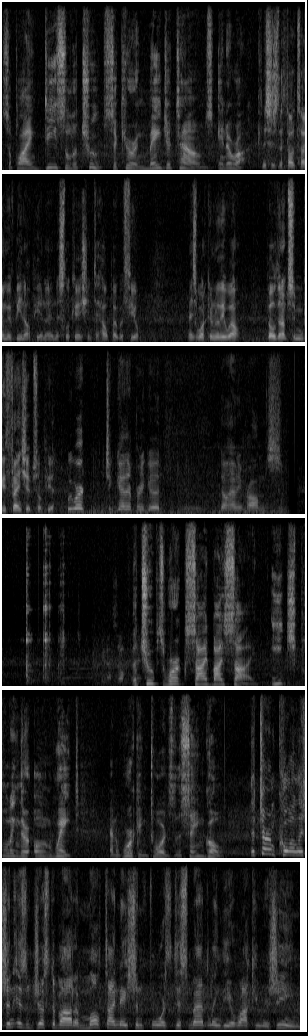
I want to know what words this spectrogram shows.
supplying diesel to troops securing major towns in Iraq. This is the third time we've been up here now in this location to help out with fuel. And it's working really well, building up some good friendships up here. We work together pretty good, don't have any problems. The troops work side by side, each pulling their own weight and working towards the same goal. The term coalition isn't just about a multi-nation force dismantling the Iraqi regime.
